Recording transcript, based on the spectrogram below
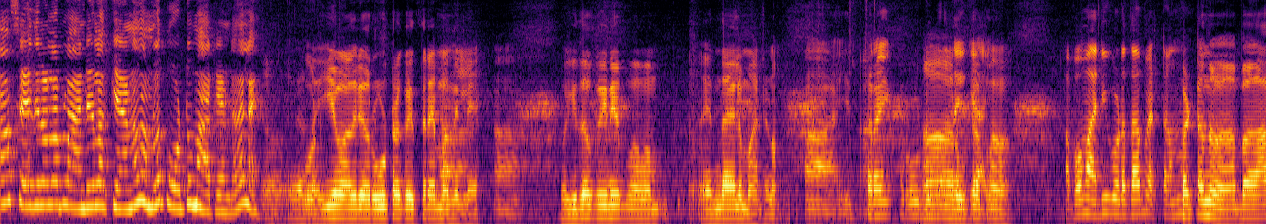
ആ സ്റ്റേജിലുള്ള പ്ലാന്റുകളൊക്കെയാണ് നമ്മൾ പോട്ട് മാറ്റേണ്ടത് അല്ലേ? ഈ മാതിരി റൂട്ടൊക്കെ ഇത്രയും വന്നില്ലേ? ഇതൊക്കെ ഇനി എന്തായാലും മാറ്റണം. ആ ഇത്രയും റൂട്ട് ആ റൂട്ട് ആ. അപ്പോൾ മാറ്റി കൊടുത്താൽ പെട്ടെന്ന് പെട്ടെന്ന് അപ്പോൾ ആ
